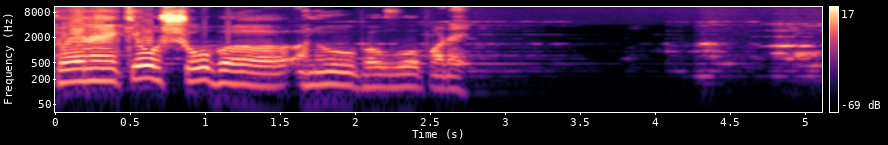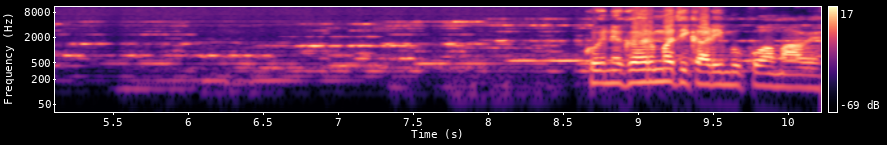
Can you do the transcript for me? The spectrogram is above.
તો એને કેવો શોભ અનુભવવો પડે. કોઈને ઘરમાંથી કાઢી મૂકવામાં આવે.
